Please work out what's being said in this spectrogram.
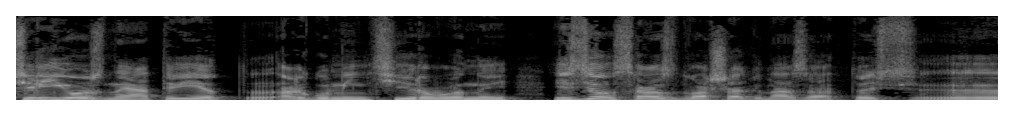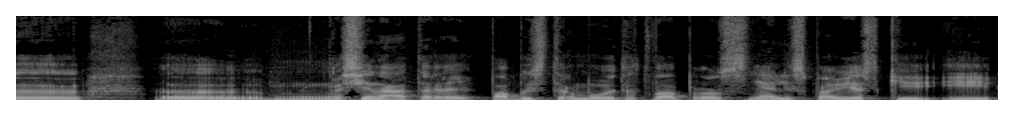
серьезный ответ, аргументированный, и сделал сразу два шага назад. То есть э, э, сенаторы по-быстрому этот вопрос сняли с повестки и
